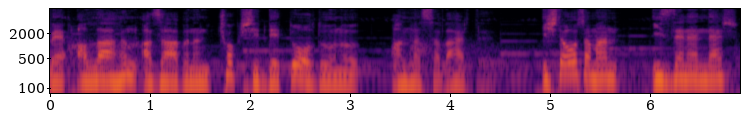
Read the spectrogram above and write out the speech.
ve Allah'ın azabının çok şiddetli olduğunu anlasalardı. İşte o zaman izlenenler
